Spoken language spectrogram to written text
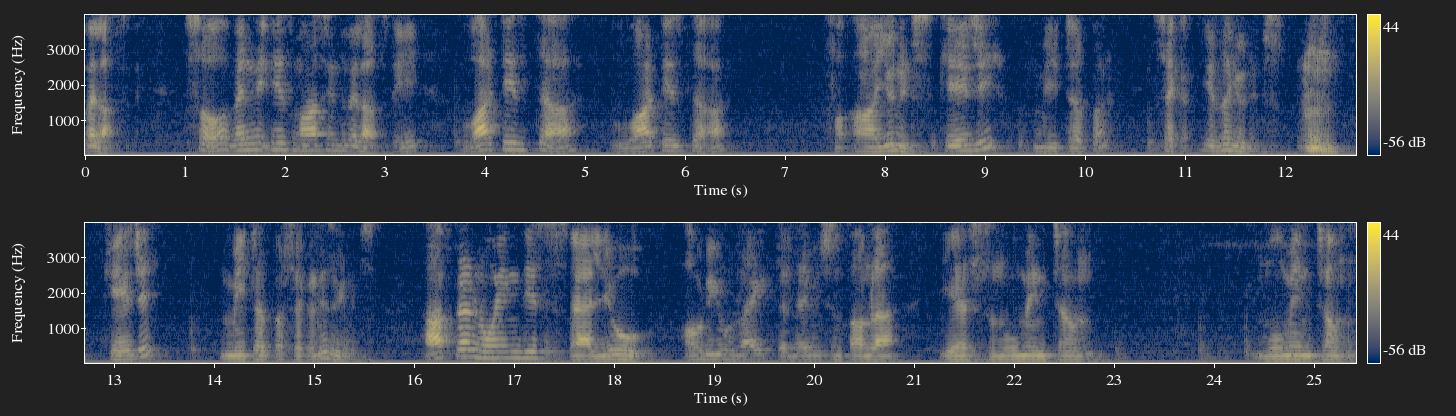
velocity. So when it is mass into velocity what is the what is the uh, units? Kg meter per second is the units. Kg meter per second is units. After knowing this value how do you write the dimension formula yes momentum. Momentum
